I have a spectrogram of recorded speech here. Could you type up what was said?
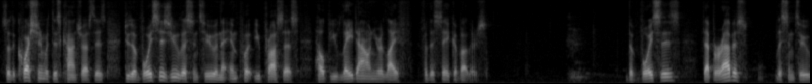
So the question with this contrast is do the voices you listen to and the input you process help you lay down your life for the sake of others? The voices that Barabbas listened to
